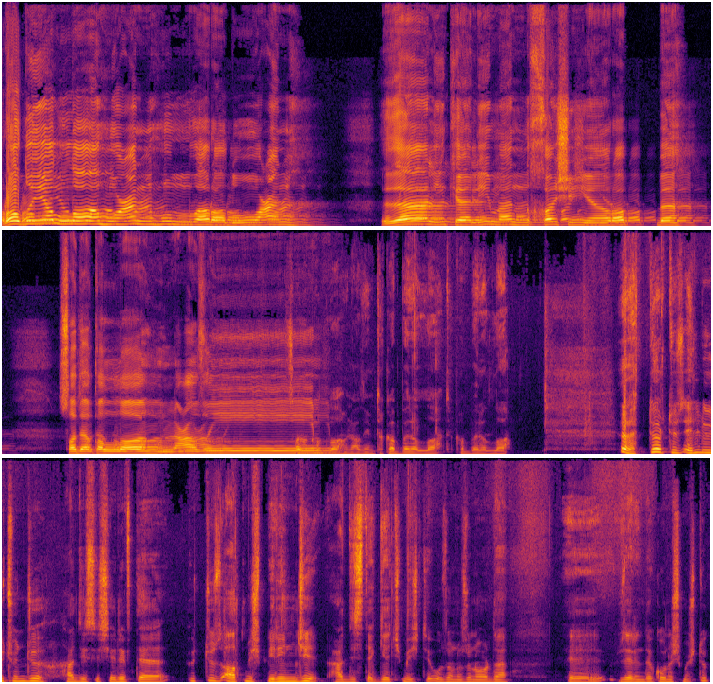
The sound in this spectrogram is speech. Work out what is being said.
رضي الله عنهم ورضوا عنه ذلك لمن خشي ربه صدق الله العظيم صدق الله العظيم تكبل الله تكبل الله Evet 453. hadisi şerifte 361. hadiste geçmişti. Uzun uzun orada e, üzerinde konuşmuştuk.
